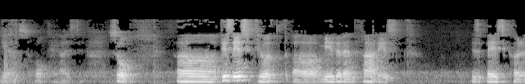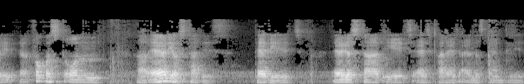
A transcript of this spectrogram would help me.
Yes. Okay. I see. So uh, this institute, uh, Middle and Far East, is basically uh, focused on area studies. That is, area start is as far as I understand it,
